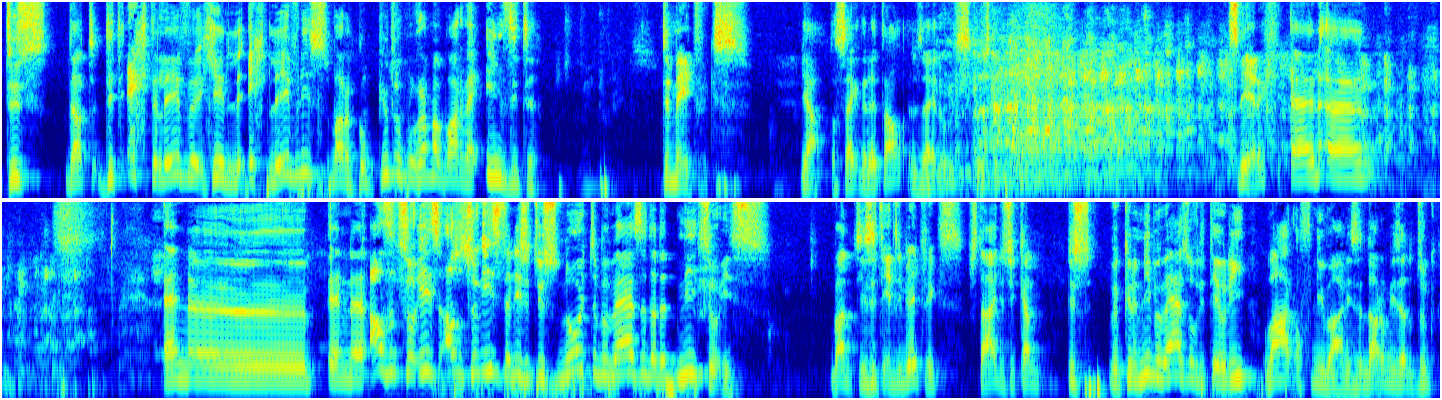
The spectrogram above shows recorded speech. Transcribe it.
Dus dat dit echte leven geen echt leven is, maar een computerprogramma waar wij in zitten. De Matrix. Ja, dat zei ik net al. Dat zei ik nog eens. Is. En, eh, en, eh, en eh, als, het zo is, als het zo is, dan is het dus nooit te bewijzen dat het niet zo is. Want je zit in de Matrix. Sta je? Dus, je kan, dus we kunnen niet bewijzen of die theorie waar of niet waar is. En daarom is dat natuurlijk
